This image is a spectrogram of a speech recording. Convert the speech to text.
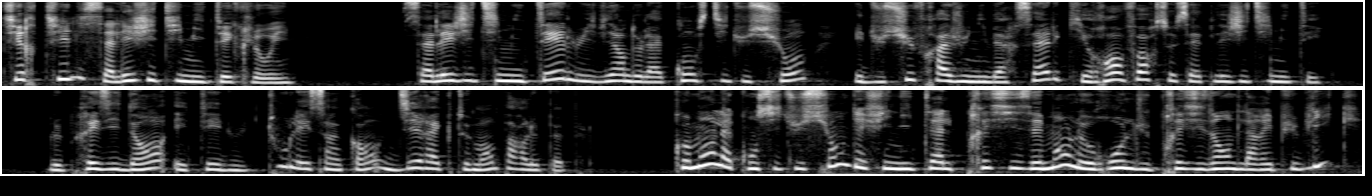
tire-t-il sa légitimité, Chloé? Sa légitimité lui vient de la Constitution et du suffrage universel qui renforce cette légitimité. Le président est élu tous les cinq ans directement par le peuple. Comment la Constitution définit-elle précisément le rôle du président de la République?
